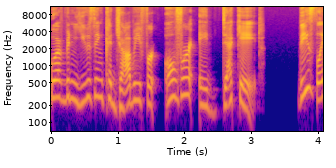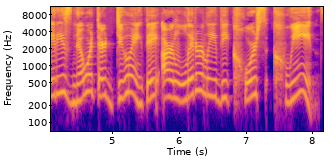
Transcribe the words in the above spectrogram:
who have been using Kajabi for over a decade. These ladies know what they're doing. They are literally the course queens.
